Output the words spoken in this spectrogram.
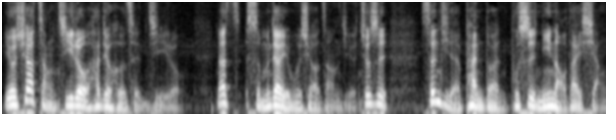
有需要长肌肉，它就合成肌肉。那什么叫有没有需要长肌肉？就是身体的判断，不是你脑袋想。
